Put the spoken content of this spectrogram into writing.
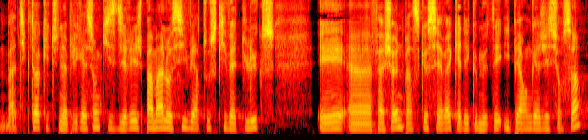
bah, TikTok est une application qui se dirige pas mal aussi vers tout ce qui va être luxe et fashion parce que c'est vrai qu'il y a des communautés hyper engagées sur ça.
